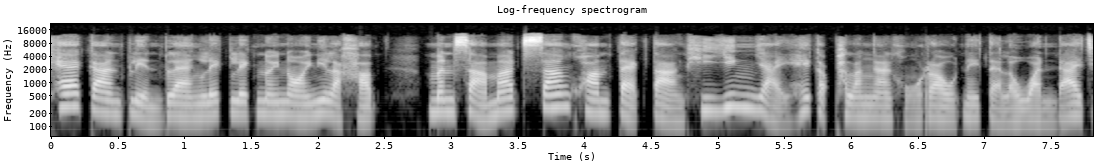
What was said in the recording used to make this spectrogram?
แค่การเปลี่ยนแปลงเล็กๆ น้อย ๆ นี่แหละครับ มันสามารถสร้างความแตกต่างที่ยิ่งใหญ่ให้กับพลังงานของเราในแต่ละวันได้จ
